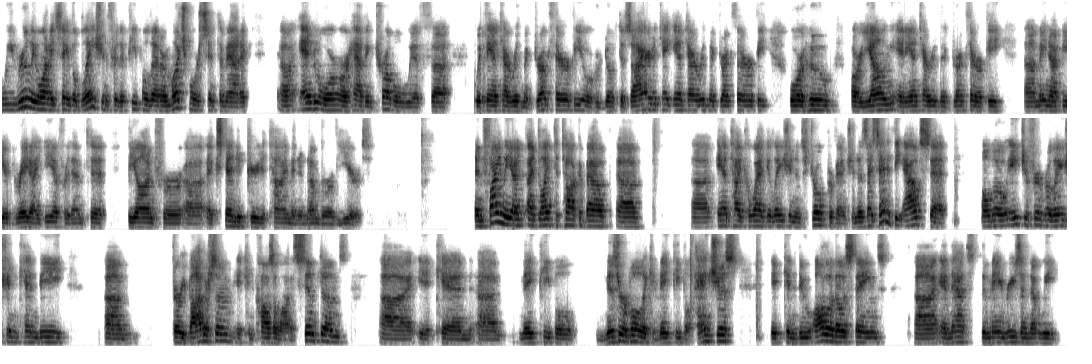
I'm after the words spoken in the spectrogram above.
we really want to save ablation for the people that are much more symptomatic uh, and or, or having trouble with, uh, with antiarrhythmic drug therapy or who don't desire to take antiarrhythmic drug therapy or who are young and antiarrhythmic drug therapy uh, may not be a great idea for them to be on for uh, extended period of time in a number of years. And finally, I'd, I'd like to talk about uh, uh, anticoagulation and stroke prevention. As I said at the outset, although atrial fibrillation can be um, very bothersome. It can cause a lot of symptoms. Uh, it can uh, make people miserable. It can make people anxious. It can do all of those things. Uh, and that's the main reason that we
